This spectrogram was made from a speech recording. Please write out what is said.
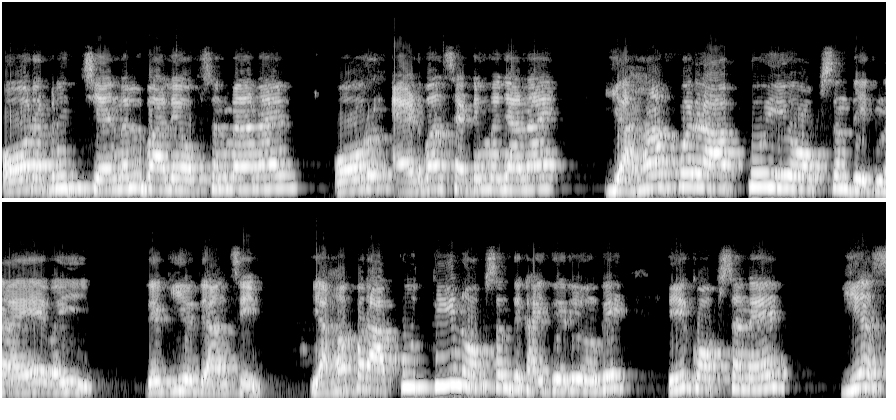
और अपने चैनल वाले ऑप्शन में आना है और एडवांस सेटिंग में जाना है। यहाँ पर आपको ये ऑप्शन देखना है भाई। देखिए ध्यान से, यहाँ पर आपको तीन ऑप्शन दिखाई दे रहे होंगे। एक ऑप्शन है yes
